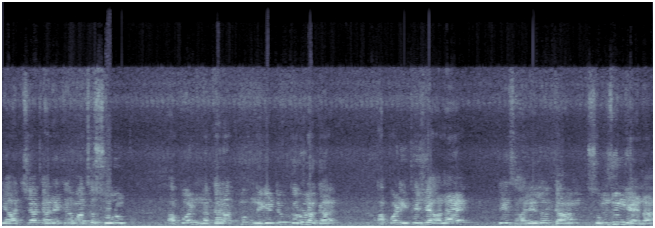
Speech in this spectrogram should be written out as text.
या आजच्या कार्यक्रमाचं स्वरूप आपण नकारात्मक निगेटिव्ह करू नका. आपण इथे जे आलाय ते झालेलं काम समजून घ्यायला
